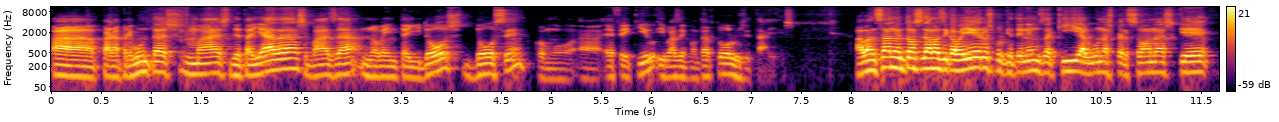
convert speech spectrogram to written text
Uh, para preguntas más detalladas, vas a 9212 como uh, FAQ y vas a encontrar todos los detalles. Avanzando entonces, damas y caballeros, porque tenemos aquí algunas personas que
